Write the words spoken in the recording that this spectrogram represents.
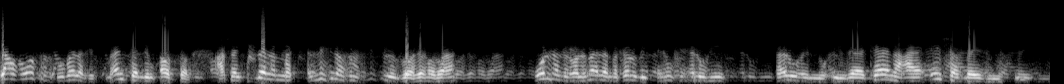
الدعوه وصلت وبلغت يبقى أنت اللي مقصر. عشان كده لما اتكلمنا في المسائل الظاهرة بقى قلنا للعلماء لما كانوا بيتكلموا في قالوا إيه؟ قالوا إنه إذا كان عائشة بين المسلمين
